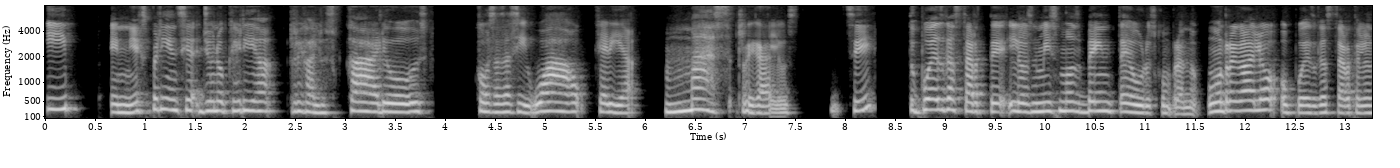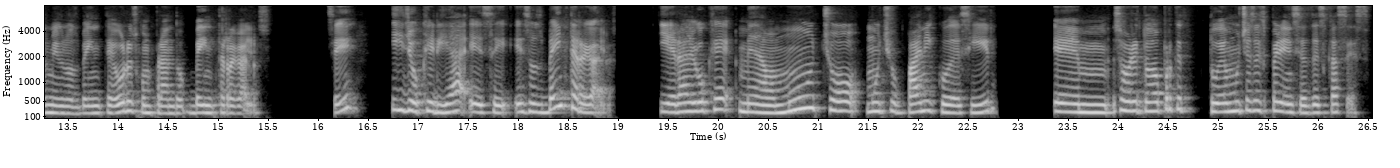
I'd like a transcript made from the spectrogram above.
y en mi experiencia yo no quería regalos caros, cosas así, wow, quería más regalos, ¿sí? Tú puedes gastarte los mismos 20 euros comprando un regalo o puedes gastarte los mismos 20 euros comprando 20 regalos, ¿sí? Y yo quería ese, esos 20 regalos. Y era algo que me daba mucho, mucho pánico decir, Em, sobre todo porque tuve muchas experiencias de escasez.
